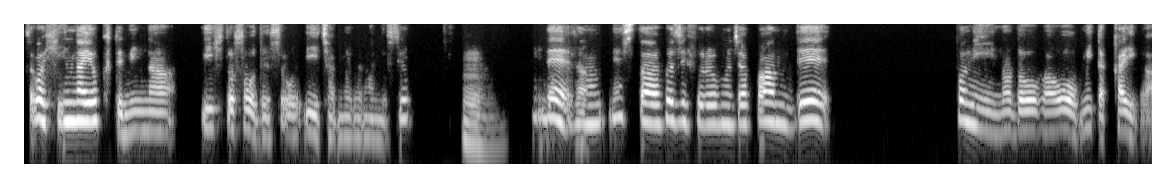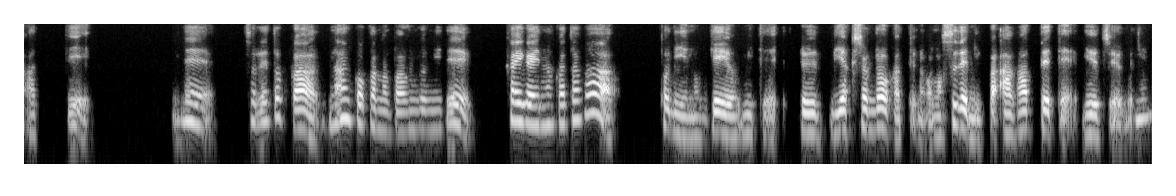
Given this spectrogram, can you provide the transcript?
すごい品が良くてみんないい人そうですごいいいチャンネルなんですよ。うん。で、そのミスター富士フロムジャパンで、トニーの動画を見た回があって、で、それとか何個かの番組で海外の方がトニーの芸を見てるリアクション動画っていうのがもうすでにいっぱい上がってて、YouTube に。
